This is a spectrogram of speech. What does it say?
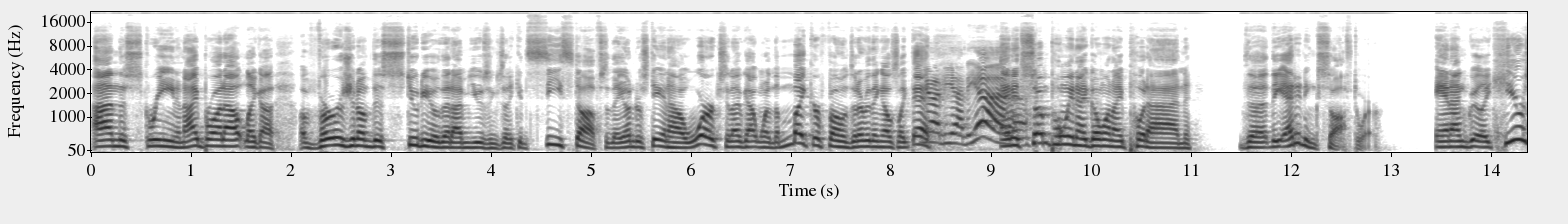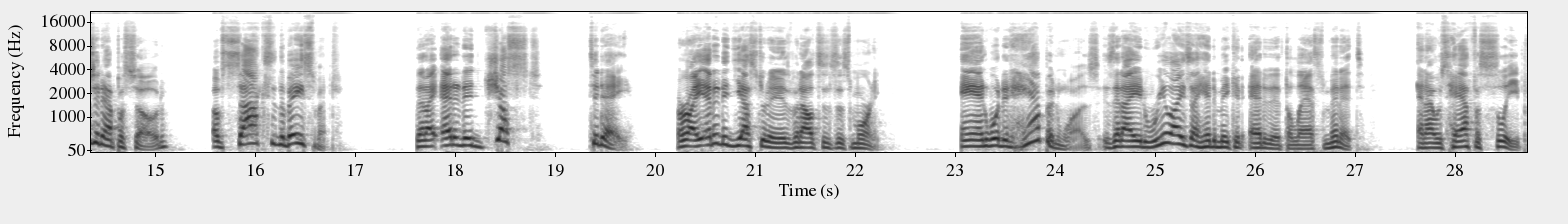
on the screen. And I brought out like a, a version of this studio that I'm using so they can see stuff so they understand how it works. And I've got one of the microphones and everything else like that. Yada yada yada. And at some point I go and I put on the the editing software. And I'm like, here's an episode of Sox in the Basement that I edited just today or I edited yesterday, it's been out since this morning. And what had happened was is that I had realized I had to make an edit at the last minute, and I was half asleep,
